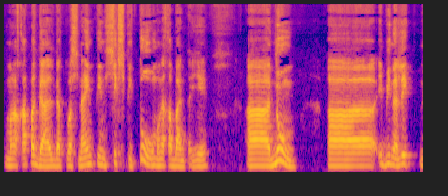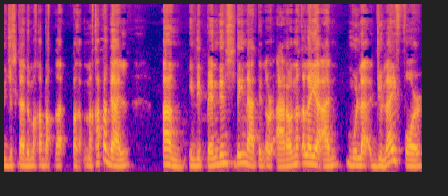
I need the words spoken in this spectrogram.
Macapagal that was 1962, mga kabantaye, uh, nung uh, ibinalik ni Diosdado Macapagal ang Independence Day natin or Araw ng Kalayaan mula July 4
